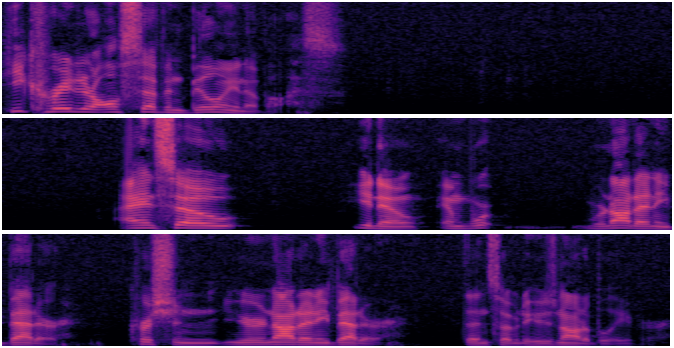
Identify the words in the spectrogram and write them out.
he created all 7 billion of us. And so, you know, and we're, we're not any better. Christian, you're not any better than somebody who's not a believer.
